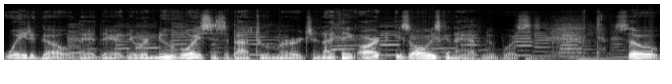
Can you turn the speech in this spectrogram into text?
way to go. There, there, there were new voices about to emerge, and I think art is always going to have new voices. So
